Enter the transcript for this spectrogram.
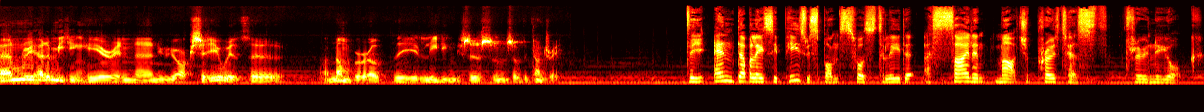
And we had a meeting here in uh, New York City with uh, a number of the leading citizens of the country. The NAACP's response was to lead a, silent march of protest through New York.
